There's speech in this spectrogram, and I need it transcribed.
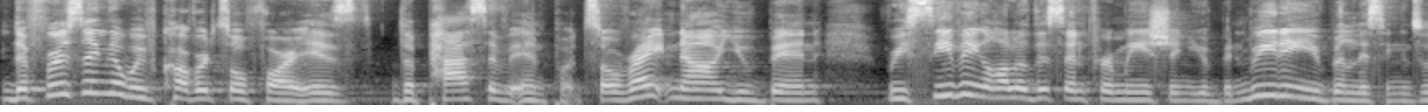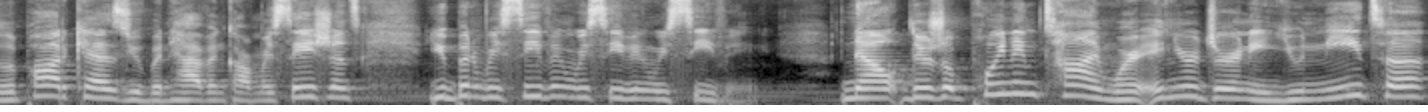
the first thing that we've covered so far is the passive input. So, right now, you've been receiving all of this information. You've been reading, you've been listening to the podcast, you've been having conversations, you've been receiving, receiving, receiving. Now, there's a point in time where in your journey, you need to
